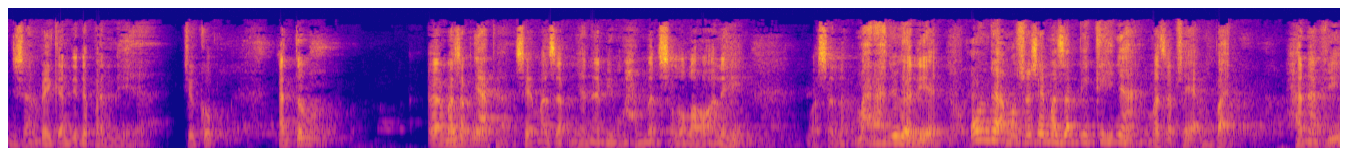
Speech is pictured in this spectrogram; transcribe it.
disampaikan di depan dia. Cukup antum uh, mazhabnya apa? Saya mazhabnya Nabi Muhammad sallallahu alaihi wasallam. Marah juga dia. Oh enggak, maksud saya mazhab fikihnya. Mazhab saya empat. Hanafi,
